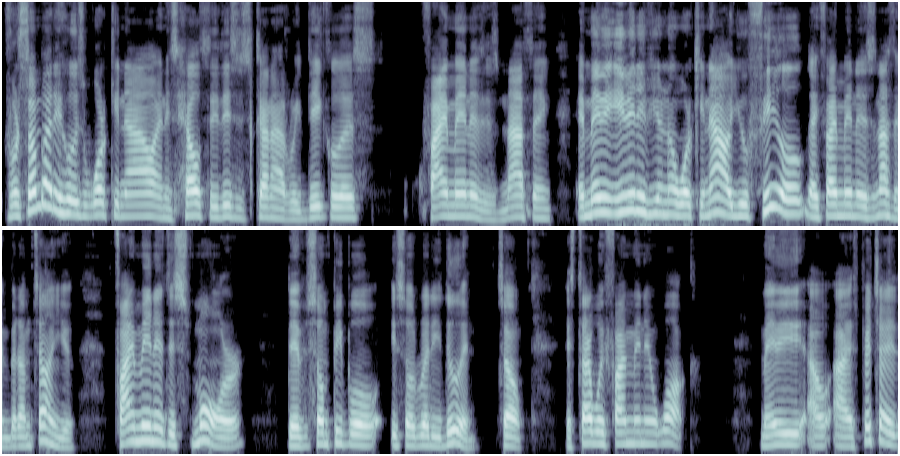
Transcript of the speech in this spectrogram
For somebody who is working out and is healthy, this is kind of ridiculous. Five minutes is nothing. And maybe even if you're not working out, you feel like five minutes is nothing. But I'm telling you, five minutes is more than some people is already doing. So Start with five minute walk. Maybe I, I especially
